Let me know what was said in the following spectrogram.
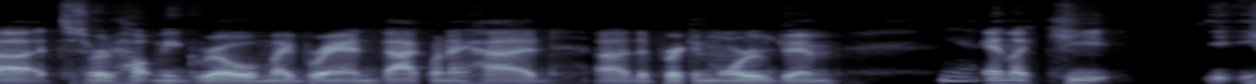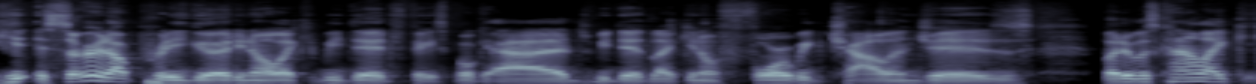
uh, to sort of help me grow my brand back when I had uh, the brick and mortar gym, Yeah. and like he. He, it started out pretty good, you know, like we did Facebook ads, we did like, you know, four week challenges, but it was kind of like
